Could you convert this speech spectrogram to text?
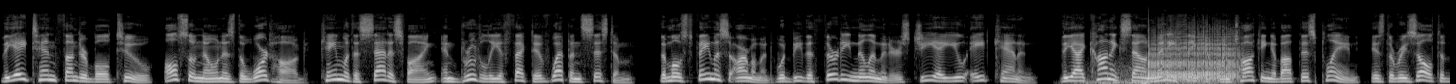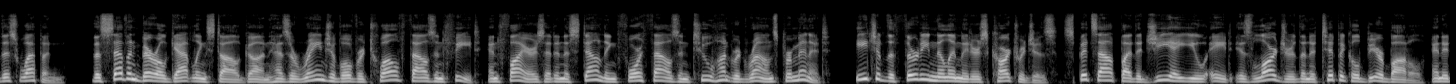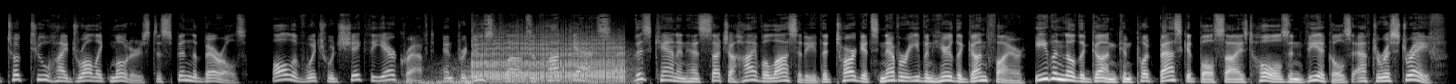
The A-10 Thunderbolt II, also known as the Warthog, came with a satisfying and brutally effective weapons system. The most famous armament would be the 30mm GAU-8 cannon. The iconic sound many think of when talking about this plane is the result of this weapon. The 7-barrel Gatling-style gun has a range of over 12,000 feet and fires at an astounding 4,200 rounds per minute. Each of the 30mm cartridges spits out by the GAU-8 is larger than a typical beer bottle and it took two hydraulic motors to spin the barrels, all of which would shake the aircraft and produce clouds of hot gas. This cannon has such a high velocity that targets never even hear the gunfire, even though the gun can put basketball sized holes in vehicles after a strafe.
